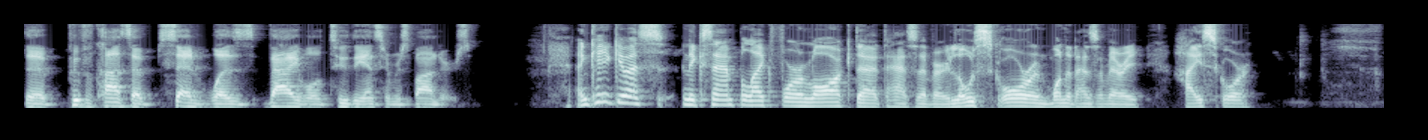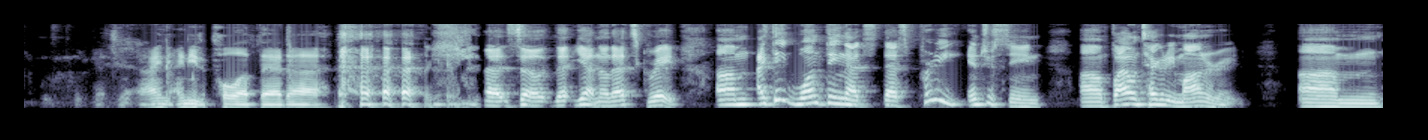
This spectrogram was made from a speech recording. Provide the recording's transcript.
the proof of concept said was valuable to the incident responders. And can you give us an example, like for a log that has a very low score and one that has a very high score? I, I, need to pull up that. Uh, uh, so that, yeah, no, that's great. Um, I think one thing that's that's pretty interesting, uh, file integrity monitoring um,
